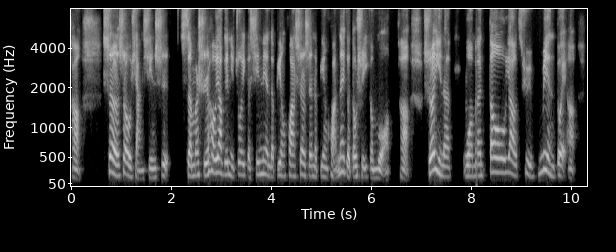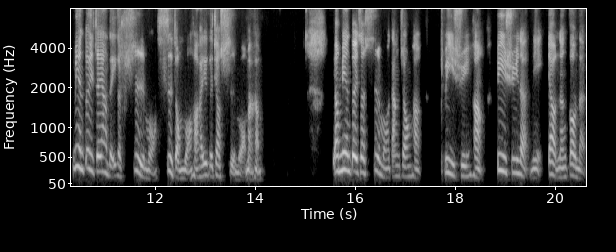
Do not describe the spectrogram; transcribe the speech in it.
哈，色受想行识。什么时候要给你做一个心念的变化、色身的变化，那个都是一个魔啊。所以呢，我们都要去面对啊，面对这样的一个四魔、四种魔哈，还有一个叫死魔嘛哈。要面对这四魔当中哈，必须哈，必须呢，你要能够呢，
